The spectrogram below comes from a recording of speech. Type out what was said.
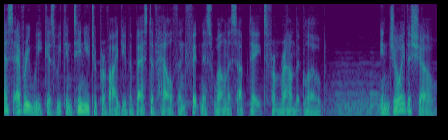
us every week as we continue to provide you the best of health and fitness wellness updates from around the globe. Enjoy the show.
